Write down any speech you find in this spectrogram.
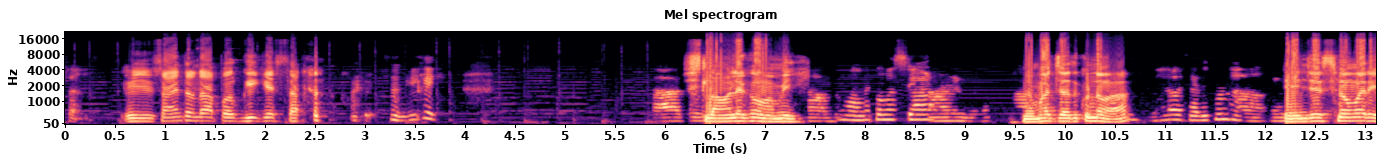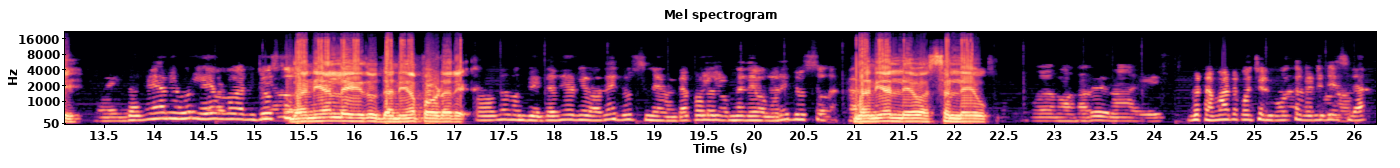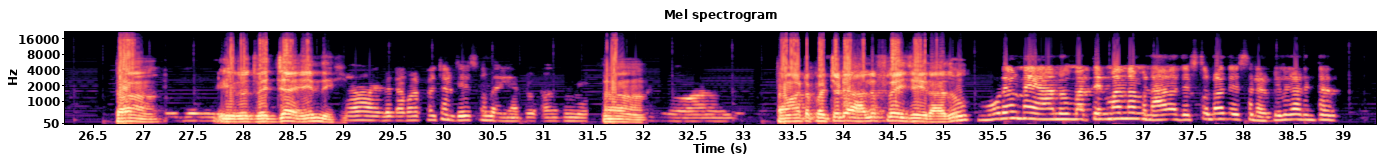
ఈ సాయంత్రం రాపో గీకేస్తా. గీకి. అస్సలం మమ్మీ. నమాజ్ చదువుకున్నావా. ఏం చేస్తున్నావు మరి? ధనియాలు లేదు ధనియా పౌడరే. ధనియాలు లేవు అస్సలు లేవు. టమాటా కొంచెం రెడీ ఈ రోజు ఏంది? ఇంకా టమాటా పచ్చడి ఆలు ఫ్రై చేయరాదు? మూడే ఉన్నాయి ఆలు మరి తినమన్నా నాన్న తెస్తున్నా తెస్తున్నాడు పిల్లగాడు ఇంత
